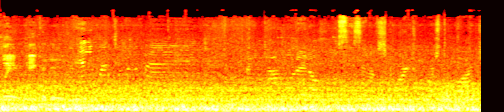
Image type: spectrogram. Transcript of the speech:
Playing peekaboo. downloaded a whole season of Scorch Wars to watch.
